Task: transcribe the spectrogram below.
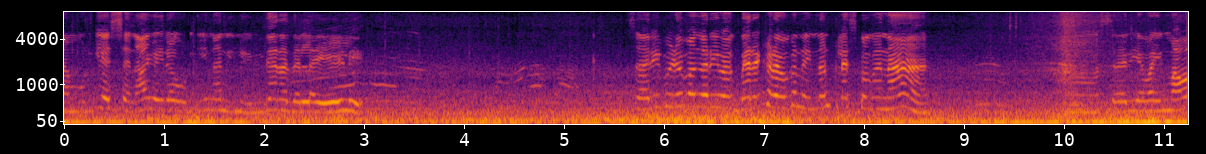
ನಮ್ಮ ಹುಡುಗಿ ಎಷ್ಟು ಚೆನ್ನಾಗಿರೋ ಹುಡುಗಿನ ನೀನು ಇಲ್ದೇ ಇರೋದೆಲ್ಲ ಹೇಳಿ. ಸರಿ ಬಿಡು ಬಂಗಾರ ಇವಾಗ ಬೇರೆ ಕಡೆ ಹೋಗೋಣ ಇನ್ನೊಂದು ಪ್ಲೇಸ್ಗೆ ಹೋಗೋಣ. ಸರಿ ಅವ ಈಗ ಮಾವ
